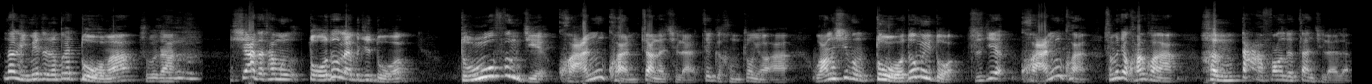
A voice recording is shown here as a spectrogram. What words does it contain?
那里面的人不该躲吗？是不是啊？吓得他们躲都来不及躲。独凤姐款款站了起来，这个很重要啊。王熙凤躲都没躲，直接款款。什么叫款款啊？很大方的站起来了。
